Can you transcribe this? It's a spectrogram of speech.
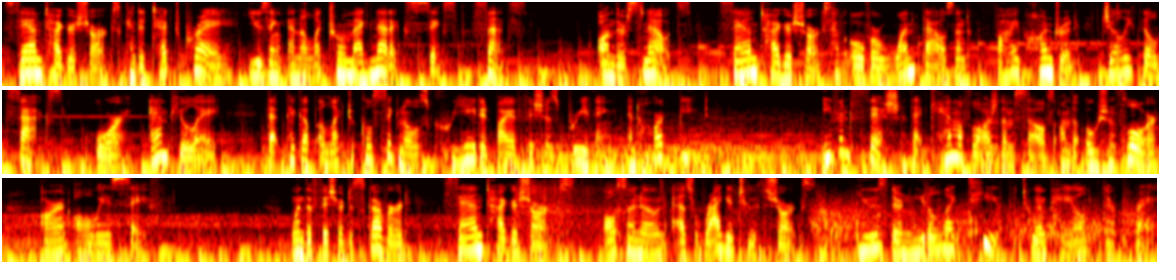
Sand tiger sharks can detect prey using an electromagnetic sixth sense. On their snouts, sand tiger sharks have over 1,500 jelly filled sacs, or ampullae, that pick up electrical signals created by a fish's breathing and heartbeat. Even fish that camouflage themselves on the ocean floor aren't always safe. When the fish are discovered, sand tiger sharks, also known as ragged tooth sharks, use their needle like teeth to impale their prey.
